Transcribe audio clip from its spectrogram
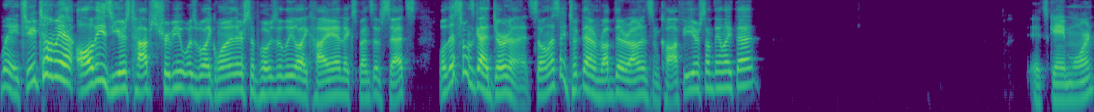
Wait, so you're telling me that all these years Topps Tribute was like one of their supposedly like high end expensive sets? Well, this one's got dirt on it. So unless I took that and rubbed it around in some coffee or something like that, It's game worn.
